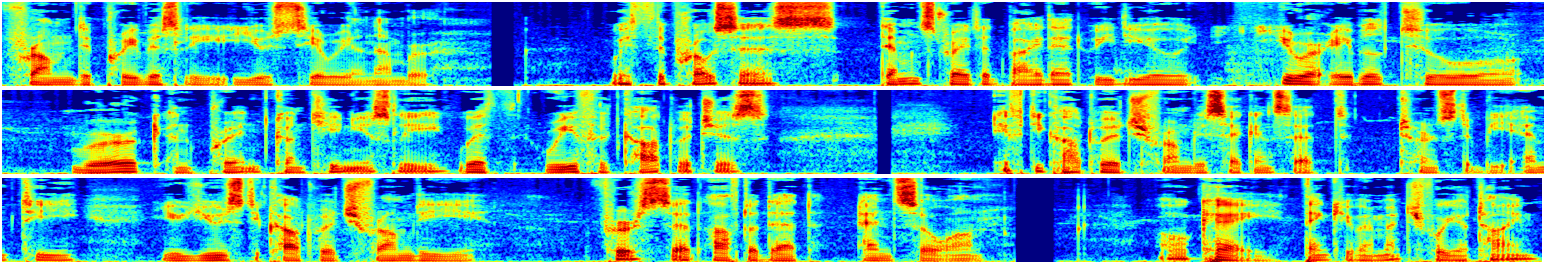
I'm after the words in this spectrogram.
from the previously used serial number. With the process demonstrated by that video, you are able to work and print continuously with refilled cartridges. If the cartridge from the second set turns to be empty, you use the cartridge from the first set after that and so on. Okay, thank you very much for your time.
